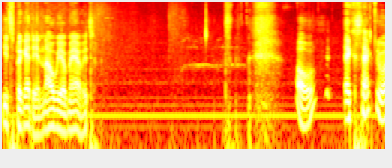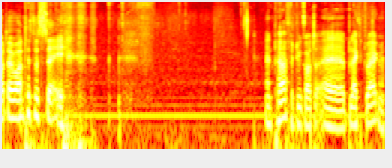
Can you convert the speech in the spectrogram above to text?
eat spaghetti and now we are married. oh, exactly what I wanted to say. and perfect, we got a black dragon.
